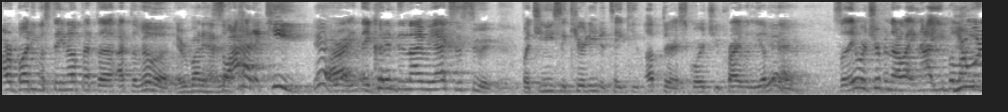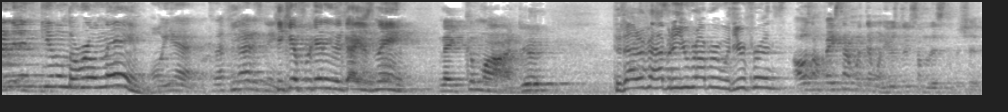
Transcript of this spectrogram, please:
our buddy was staying up at the at the villa. Everybody had So that. I had a key. Yeah, All right. right. They couldn't deny me access to it, but you need security to take you up there, escort you privately up Yeah. there. So they were tripping. They're like, Nah, you belong. You wouldn't even give him the real name. Oh yeah, because I forgot his name. He kept forgetting the guy's name. Like, come on, dude. Did that ever happen to you, Robert, with your friends? I was on FaceTime with him when he was doing some of this stupid shit.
